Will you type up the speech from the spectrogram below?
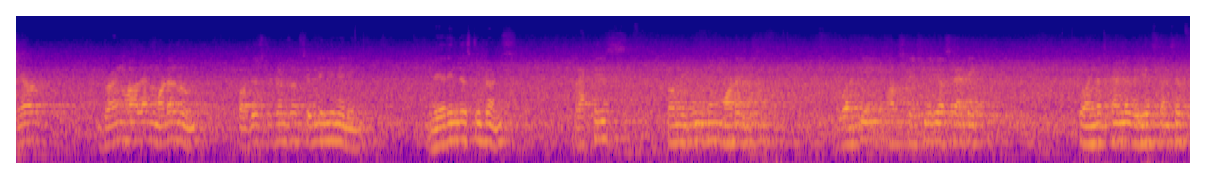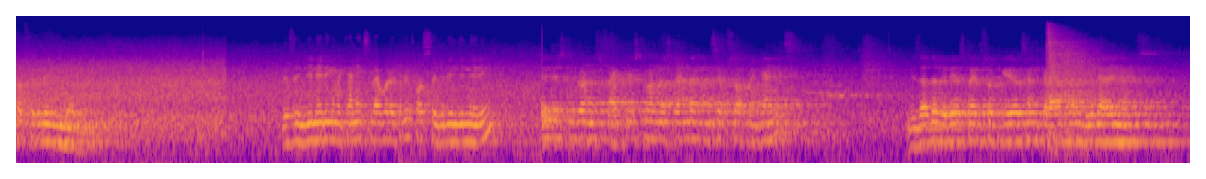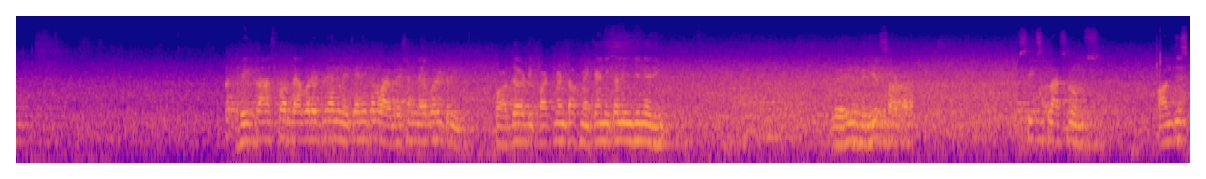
We have drawing hall and model room for the students of civil engineering, wherein the students practice for making some models, working on stationary or static to understand the various concepts of civil engineering. This is engineering mechanics laboratory for civil engineering. The students practice to understand the concepts of mechanics. These are the various types of gears and crabs and wheel arrangements. Heat transfer laboratory and mechanical vibration laboratory for the Department of Mechanical Engineering. Wherein various sort of six classrooms on this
